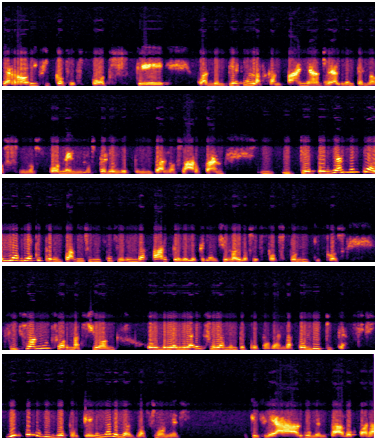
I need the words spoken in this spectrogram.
terroríficos spots que cuando empiezan las campañas realmente nos, nos ponen los pelos de punta, nos hartan y, que pues, realmente ahí habría que preguntarnos en esta segunda parte de lo que menciono de los spots políticos, si son información o en realidad es solamente propaganda política. Y esto lo digo porque una de las razones que se ha argumentado para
